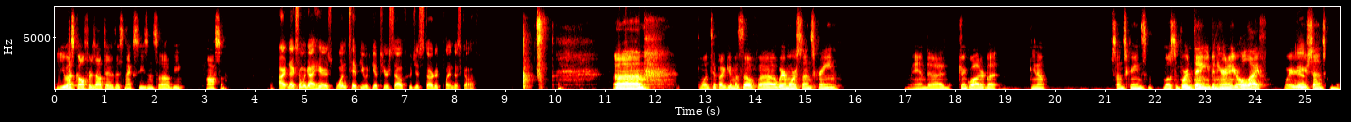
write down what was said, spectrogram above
U.S. golfers out there this next season, so that'll be awesome. All right, next one we got here is one tip you would give to yourself who just started playing disc golf. Um, the one tip I give myself: uh, wear more sunscreen and uh, drink water. But you know, sunscreen's the most important thing. You've been hearing it your whole life. Wear Yeah. your sunscreen.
